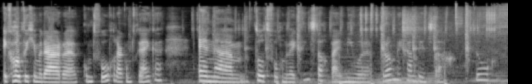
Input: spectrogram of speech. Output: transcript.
ik hoop dat je me daar uh, komt volgen, daar komt kijken. En um, tot volgende week dinsdag bij een nieuwe Droomlichaam Dinsdag. Doeg!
